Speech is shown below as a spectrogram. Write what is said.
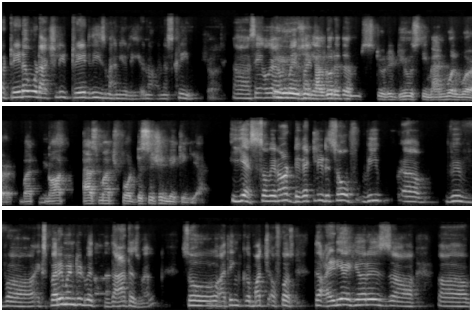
a trader would actually trade these manually you know on a screen sure. uh, saying okay so you're using algorithms to reduce the manual work but yes. not as much for decision making yet yes so we're not directly so we uh, we've uh, experimented with that as well so mm-hmm. I think much, of course, the idea here is uh, uh,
